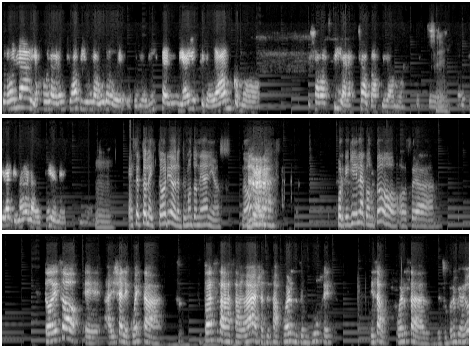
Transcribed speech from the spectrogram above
sola, viajó a la gran ciudad, pidió un laburo de, de periodista en un diario, se lo dan como ya vacía las chapas, digamos. Este, Sí. Pareciera que nada la detiene. Mm. Excepto la historia durante un montón de años, ¿no? Porque ¿quién la contó? O sea, Todo eso eh, a ella le cuesta, todas esas agallas, esas fuerzas, empujes, esa fuerza de su propio ego,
